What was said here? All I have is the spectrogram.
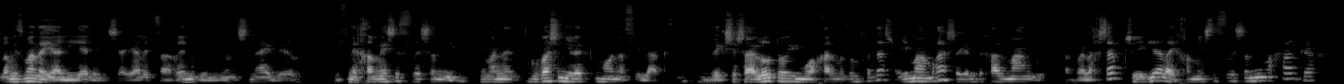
לא מזמן היה לי ילד שהיה לצערנו במיון שניידר לפני 15 שנים עם תגובה שנראית כמו אנפילקסי וכששאלו אותו אם הוא אכל מזון חדש האמא אמרה שהילד אכל מנגו. אבל עכשיו כשהוא הגיע אליי 15 שנים אחר כך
